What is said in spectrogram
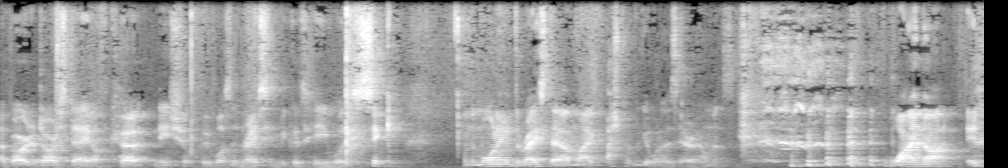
I borrowed a Doris Day off Kurt Nischel, who wasn't racing because he was sick. On the morning of the race day, I'm like, I should probably get one of those aero helmets. Why not? It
